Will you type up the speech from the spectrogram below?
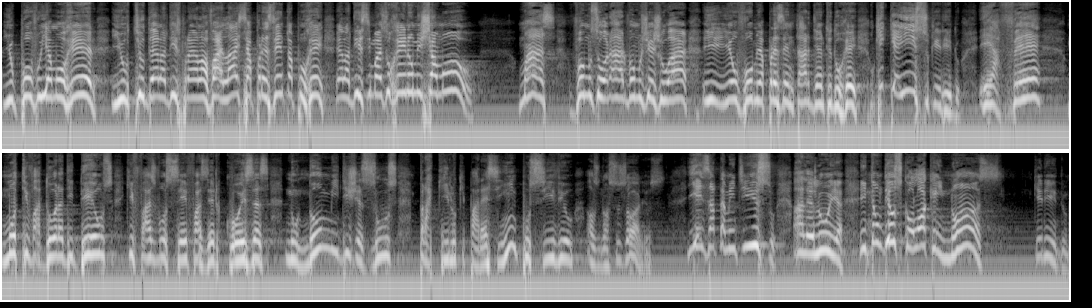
e o povo ia morrer, e o tio dela diz para ela: vai lá e se apresenta para o rei. Ela disse: mas o rei não me chamou. Mas vamos orar, vamos jejuar e eu vou me apresentar diante do rei. O que, que é isso, querido? É a fé motivadora de Deus que faz você fazer coisas no nome de Jesus para aquilo que parece impossível aos nossos olhos. E é exatamente isso, aleluia. Então Deus coloca em nós, querido,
